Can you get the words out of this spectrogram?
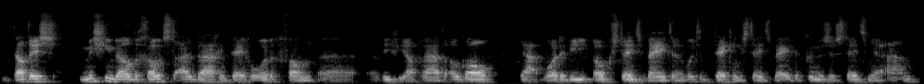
Dat is misschien wel de grootste uitdaging tegenwoordig van wifi-apparaten, ook al ja, worden die ook steeds beter, wordt de dekking steeds beter, kunnen ze steeds meer aan.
